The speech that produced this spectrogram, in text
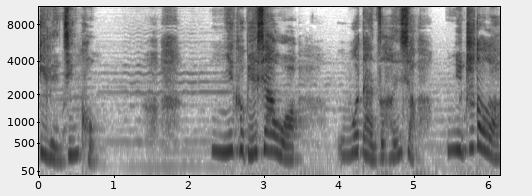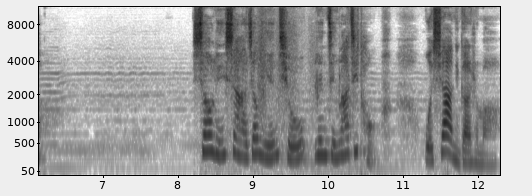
一脸惊恐：“你可别吓我，我胆子很小。”你知道的。萧凌夏将棉球扔进垃圾桶。我吓你干什么？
